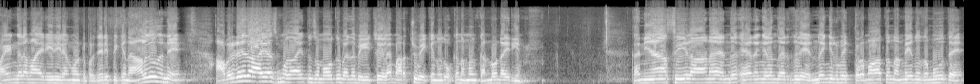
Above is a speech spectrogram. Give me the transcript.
ഭയങ്കരമായ രീതിയിൽ അങ്ങോട്ട് പ്രചരിപ്പിക്കുന്ന ആളുകൾ തന്നെ അവരുടേതായ സമുദായത്തിൽ സമൂഹത്തിൽ വരുന്ന വീഴ്ചകളെ മറച്ചു വയ്ക്കുന്നതും ഒക്കെ നമ്മൾ കണ്ടുകൊണ്ടായിരിക്കും. കന്യാസ്ത്രീകളാണ് എന്ന് ഏതെങ്കിലും തരത്തിൽ എന്തെങ്കിലും ഇത്രമാത്രം നന്മ ചെയ്യുന്ന സമൂഹത്തെ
